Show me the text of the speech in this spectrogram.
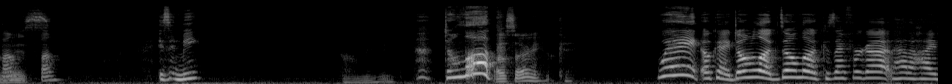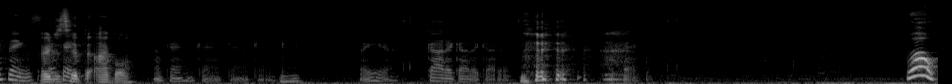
Nice. Is it me? Oh, maybe. Don't look! Oh, sorry. Okay. Wait, okay, don't look, don't look, because I forgot how to hide things. Or just hit the eyeball. Okay, okay, okay, okay, okay. Mhm. Right here. Got it, got it, got it. Okay. Whoa,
